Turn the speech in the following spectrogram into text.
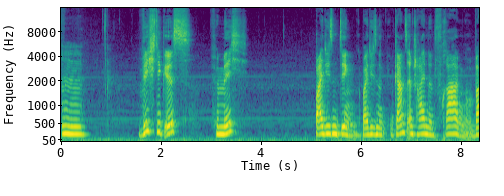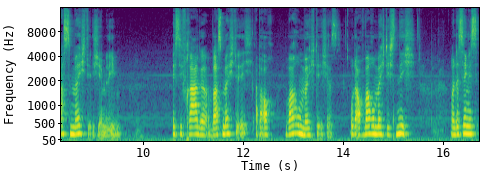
Mhm. Wichtig ist für mich bei diesen Dingen, bei diesen ganz entscheidenden Fragen, was möchte ich im Leben, ist die Frage, was möchte ich, aber auch, warum möchte ich es? Oder auch, warum möchte ich es nicht? Und deswegen ist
